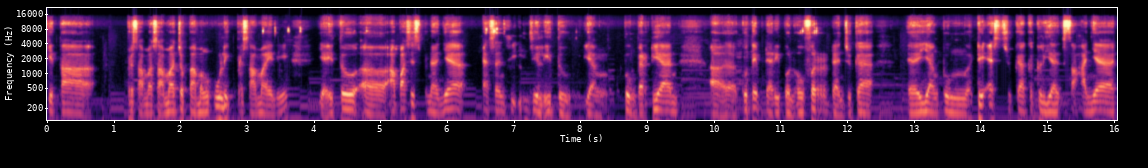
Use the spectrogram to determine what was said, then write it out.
kita bersama-sama coba mengulik bersama ini yaitu uh, apa sih sebenarnya esensi Injil itu yang Bung Perdian uh, kutip dari Bonhoeffer dan juga uh, yang Bung DS juga kegelisahannya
